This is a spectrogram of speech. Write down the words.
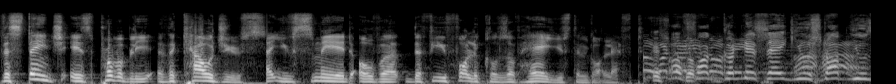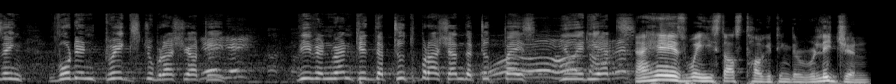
The stench is probably the cow juice that you've smeared over the few follicles of hair you still got left. Oh, for goodness sake, you stop using wooden twigs to brush your teeth. We've invented the toothbrush and the toothpaste, you idiots. Now here's where he starts targeting the religion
